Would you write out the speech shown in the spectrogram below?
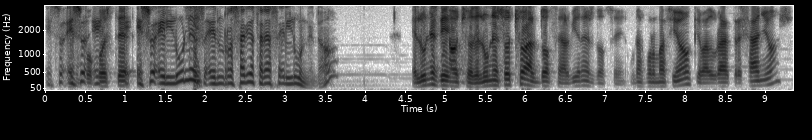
Eso, eso, eh, este eso el lunes en Rosario estarás el lunes, ¿no? El lunes día 8, del lunes 8 al 12, al viernes 12. Una formación que va a durar tres años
